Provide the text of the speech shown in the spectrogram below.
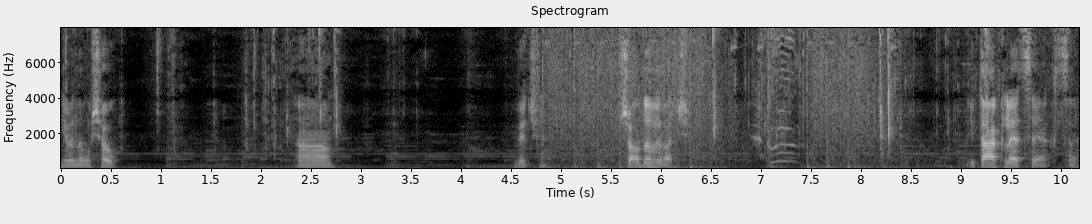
Nie będę musiał... A, wiecie. Przeładowywać. I tak lecę jak chcę.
